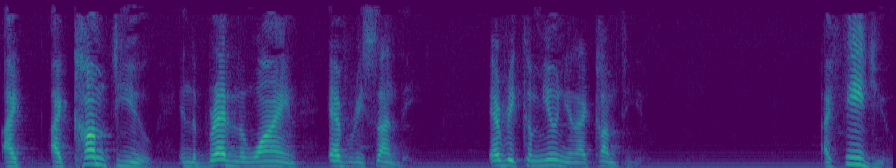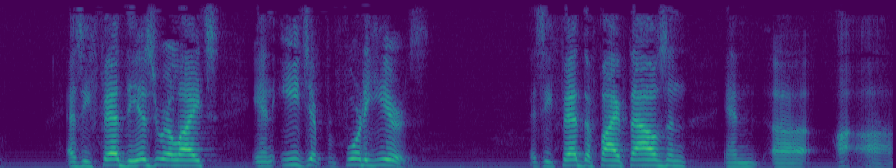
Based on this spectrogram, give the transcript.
I, I come to you in the bread and the wine every Sunday. Every communion, I come to you. I feed you. As he fed the Israelites in Egypt for 40 years, as he fed the 5,000 and uh, uh, uh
